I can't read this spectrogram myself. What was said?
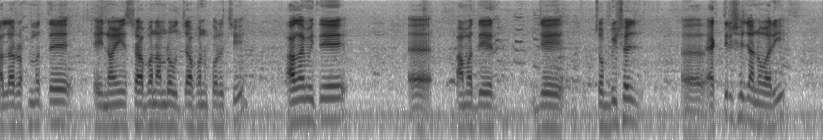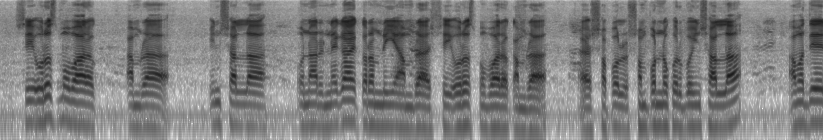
আল্লাহর রহমতে এই নয়ই শ্রাবণ আমরা উদযাপন করেছি। আগামীতে আমাদের যে চব্বিশে একত্রিশে জানুয়ারি, সেই ওরস মোবারক আমরা ইনশাল্লাহ ওনার নেগায় করম নিয়ে আমরা সেই ওরস মোবারক আমরা সফল, সম্পন্ন করব ইনশাল্লাহ। আমাদের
